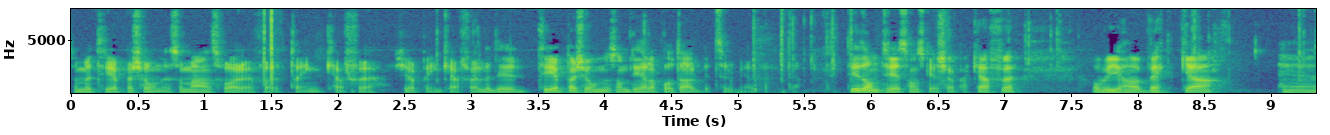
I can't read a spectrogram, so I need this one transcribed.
som är tre personer som är ansvariga för att ta in kaffe, köpa in kaffe. Eller det är tre personer som delar på ett arbetsrum. Det är de tre som ska köpa kaffe. Och vi har vecka eh,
